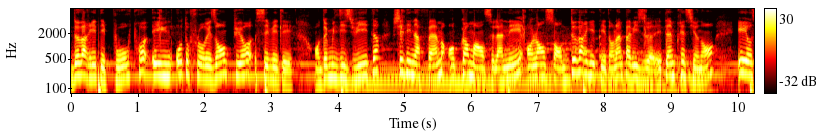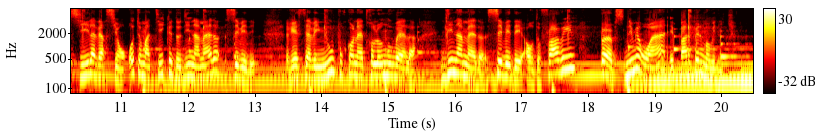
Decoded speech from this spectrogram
deux variétés pourpres et une autofloraison pure CVD. En 2018, chez Dynafem, on commence l'année en lançant deux variétés dont l'impact visuel est impressionnant et aussi la version automatique de Dynamed CVD. Restez avec nous pour connaître le nouvelles Dynamed CVD Autoflowering, Purps numéro 1 et Parpel Movidic.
